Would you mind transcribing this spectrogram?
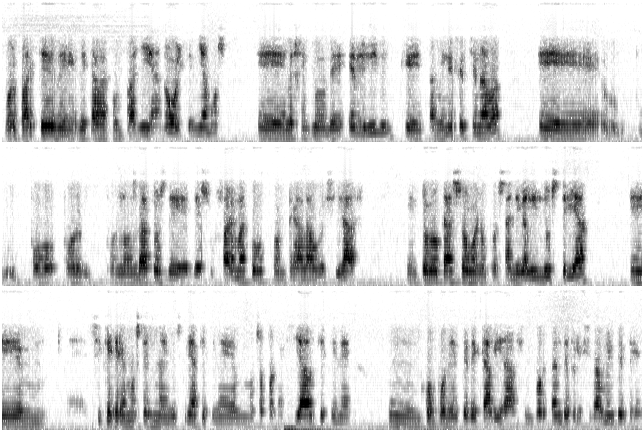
por parte de, cada compañía. ¿no? Hoy teníamos el ejemplo de Eli Lilly, que también decepcionaba por, por los datos de, su fármaco contra la obesidad. En todo caso, bueno, pues a nivel industria, eh, sí que creemos que es una industria que tiene mucho potencial, que tiene un componente de calidad importante, principalmente entre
